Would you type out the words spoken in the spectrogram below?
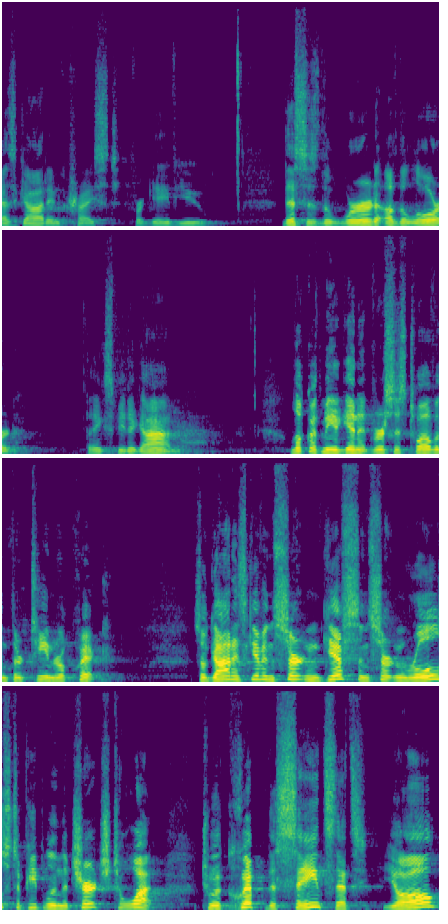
as God in Christ forgave you. This is the word of the Lord. Thanks be to God. Look with me again at verses 12 and 13, real quick. So, God has given certain gifts and certain roles to people in the church to what? To equip the saints, that's y'all,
